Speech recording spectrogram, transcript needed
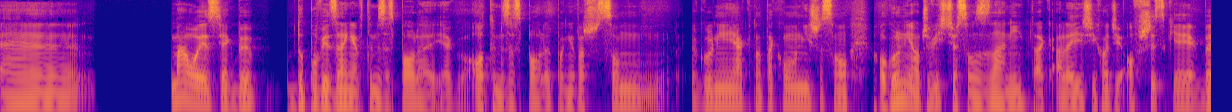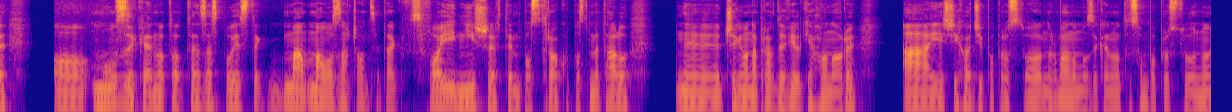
E, mało jest jakby do powiedzenia w tym zespole, jak, o tym zespole, ponieważ są ogólnie jak na taką niszę są, ogólnie oczywiście są znani, tak, ale jeśli chodzi o wszystkie jakby o muzykę, no to ten zespół jest tak ma mało znaczący, tak? W swojej niszy, w tym postroku, postmetalu yy, czynią naprawdę wielkie honory, a jeśli chodzi po prostu o normalną muzykę, no to są po prostu no,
